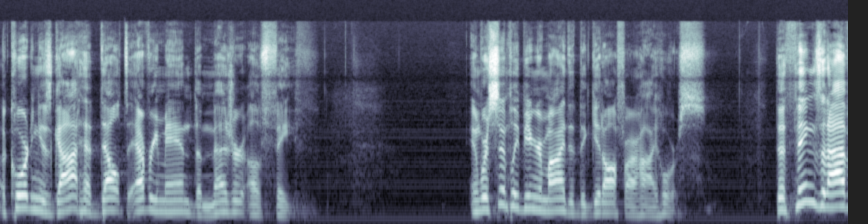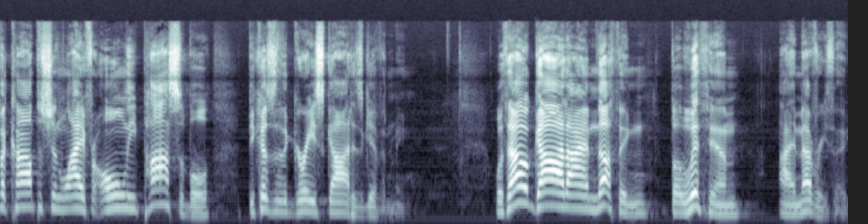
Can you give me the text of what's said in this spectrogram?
according as God hath dealt to every man the measure of faith. And we're simply being reminded to get off our high horse. The things that I've accomplished in life are only possible because of the grace God has given me. Without God, I am nothing, but with Him, I am everything.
